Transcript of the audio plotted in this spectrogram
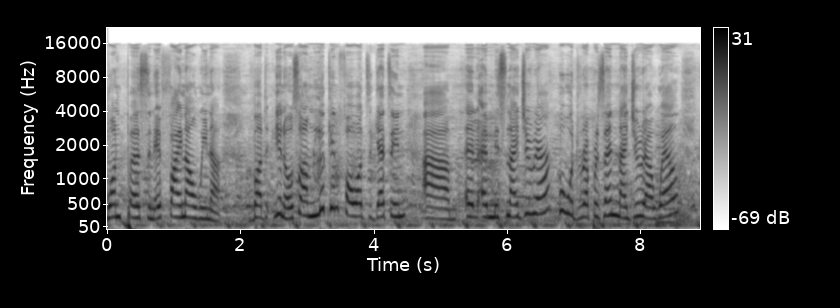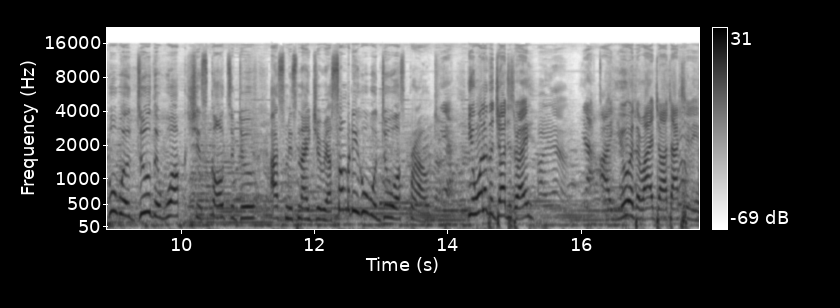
one person, a final winner. But you know, so I'm looking forward to getting um, a, a Miss Nigeria who would represent Nigeria well, who will do the work she's called to do as Miss Nigeria. Somebody who will do us proud. You're one of the judges, right? I am. Yeah. Uh, you're the right judge, actually.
